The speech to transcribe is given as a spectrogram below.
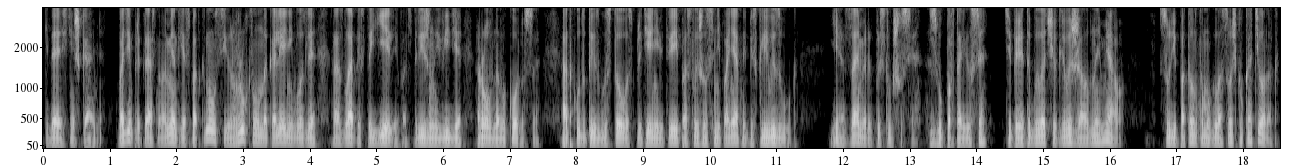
кидая снежками. В один прекрасный момент я споткнулся и рухнул на колени возле разлапистой ели, подстриженной в виде ровного конуса. Откуда-то из густого сплетения ветвей послышался непонятный пескливый звук. Я замер и прислушался. Звук повторился. Теперь это было отчетливое жалобное мяу. Судя по тонкому голосочку, котенок.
